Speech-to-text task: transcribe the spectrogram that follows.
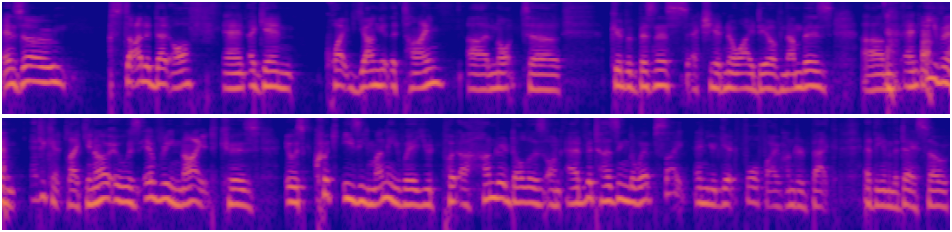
And so started that off and again quite young at the time, uh, not uh, good with business, actually had no idea of numbers um, and even etiquette. Like, you know, it was every night because it was quick, easy money where you'd put $100 on advertising the website and you'd get four or 500 back at the end of the day. So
